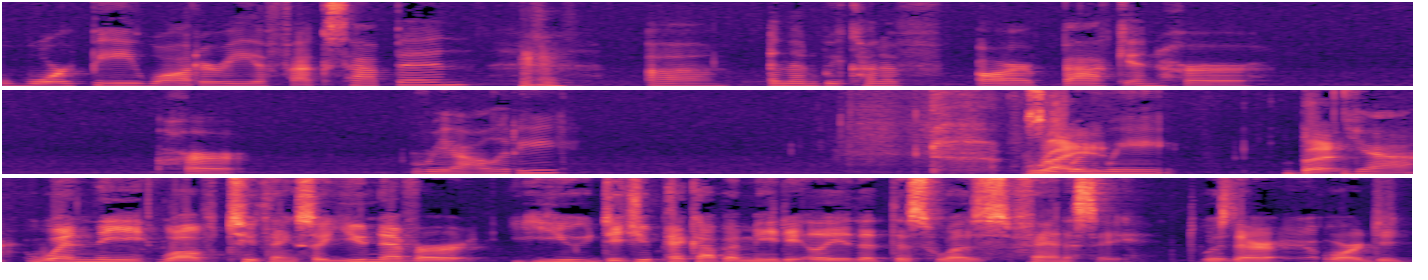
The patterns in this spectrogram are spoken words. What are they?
warpy, watery effects happen, um, and then we kind of are back in her her reality. So Right. when we But Yeah. when the well, two things. So you never you did you pick up immediately that this was fantasy? Was there or did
